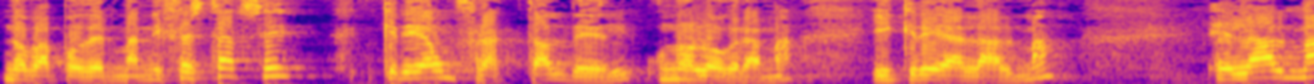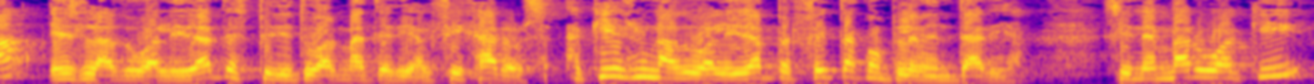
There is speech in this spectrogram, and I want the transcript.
no va a poder manifestarse, crea un fractal de él, un holograma, y crea el alma. El alma es la dualidad espiritual material. Fijaros, aquí es una dualidad perfecta complementaria. Sin embargo, aquí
